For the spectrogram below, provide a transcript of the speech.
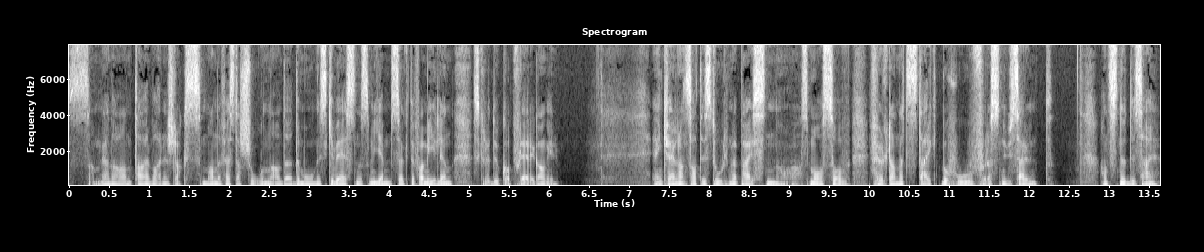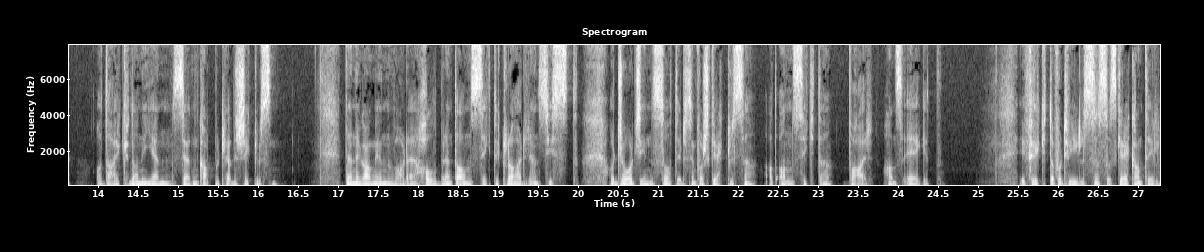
som jeg da antar var en slags manifestasjon av det demoniske vesenet som hjemsøkte familien, skulle dukke opp flere ganger. En kveld han satt i stolen med peisen og småsov, følte han et sterkt behov for å snu seg rundt. Han snudde seg, og der kunne han igjen se den kappekledde skikkelsen. Denne gangen var det halvbrente ansiktet klarere enn sist, og George innså til sin forskrekkelse at ansiktet var hans eget. I frykt og fortvilelse så skrek han til,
